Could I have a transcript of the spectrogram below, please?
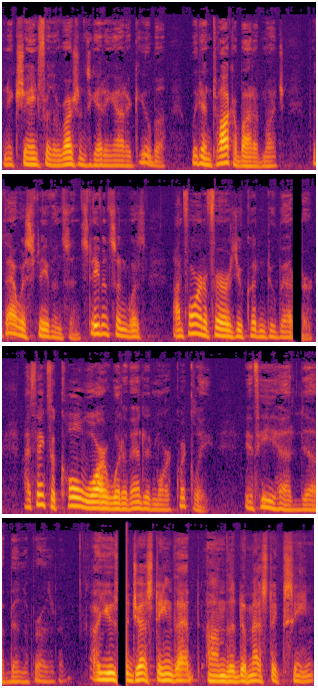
in exchange for the Russians getting out of Cuba. We didn't talk about it much, but that was Stevenson. Stevenson was, on foreign affairs, you couldn't do better. I think the Cold War would have ended more quickly if he had uh, been the president. Are you suggesting that on the domestic scene,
